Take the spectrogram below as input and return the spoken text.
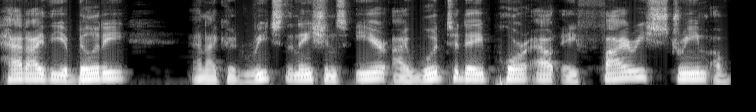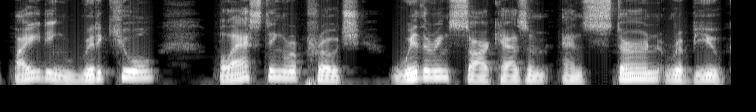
had I the ability and I could reach the nation's ear, I would today pour out a fiery stream of biting ridicule, blasting reproach, withering sarcasm, and stern rebuke.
